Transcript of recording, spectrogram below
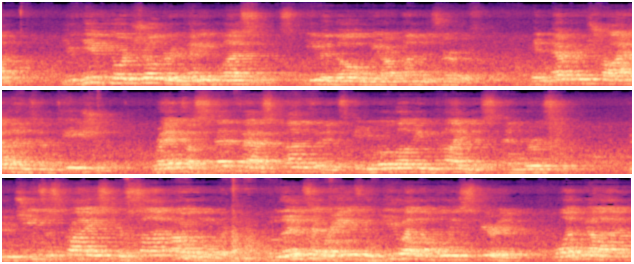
Father, you give your children many blessings, even though we are undeserving. In every trial and temptation, grant us steadfast confidence in your loving kindness and mercy. Through Jesus Christ, your Son, our Lord, who lives and reigns with you and the Holy Spirit, one God,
